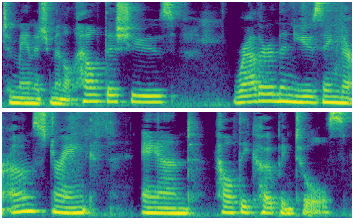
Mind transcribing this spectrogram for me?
to manage mental health issues, rather than using their own strength and healthy coping tools.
